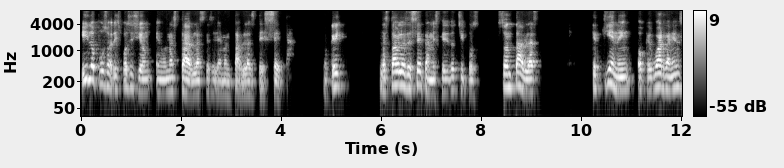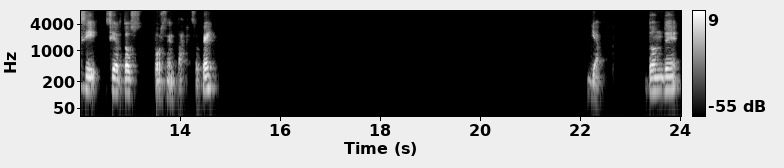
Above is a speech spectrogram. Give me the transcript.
y lo puso a disposición en unas tablas que se llaman tablas de Z. ¿Ok? Las tablas de Z, mis queridos chicos, son tablas que tienen o que guardan en sí ciertos porcentajes. ¿Ok? Ya. ¿Dónde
